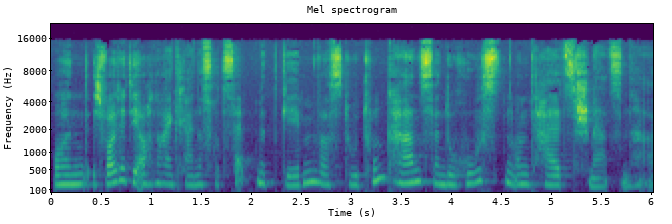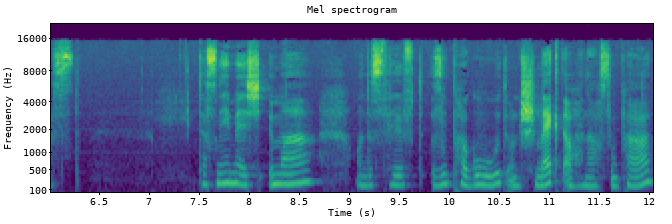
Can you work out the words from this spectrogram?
Und ich wollte dir auch noch ein kleines Rezept mitgeben, was du tun kannst, wenn du Husten und Halsschmerzen hast. Das nehme ich immer und es hilft super gut und schmeckt auch noch super.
